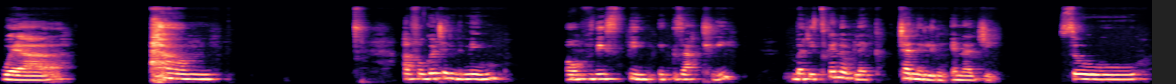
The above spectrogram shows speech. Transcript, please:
where um I've forgotten the name of this thing exactly, but it's kind of like channeling energy. So,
